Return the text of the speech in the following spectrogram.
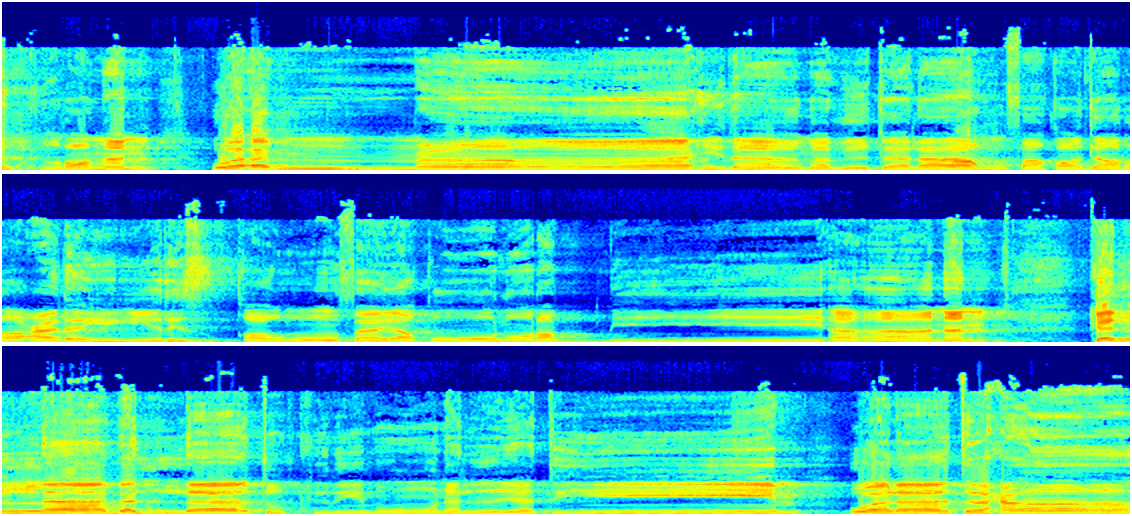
أكرمن وأما إذا ما ابتلاه فقدر عليه رزقه فيقول ربي أهانن. كلا بل لا تكرمون اليتيم ولا تحاضون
